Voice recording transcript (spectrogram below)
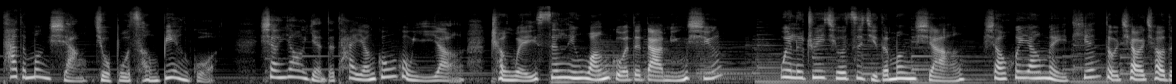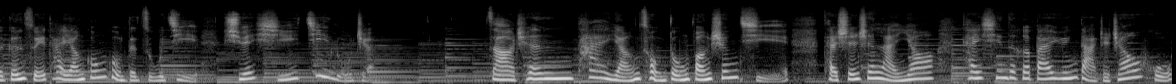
他的梦想就不曾变过，像耀眼的太阳公公一样，成为森林王国的大明星。为了追求自己的梦想，小灰羊每天都悄悄地跟随太阳公公的足迹，学习记录着。早晨，太阳从东方升起，它伸伸懒腰，开心地和白云打着招呼。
